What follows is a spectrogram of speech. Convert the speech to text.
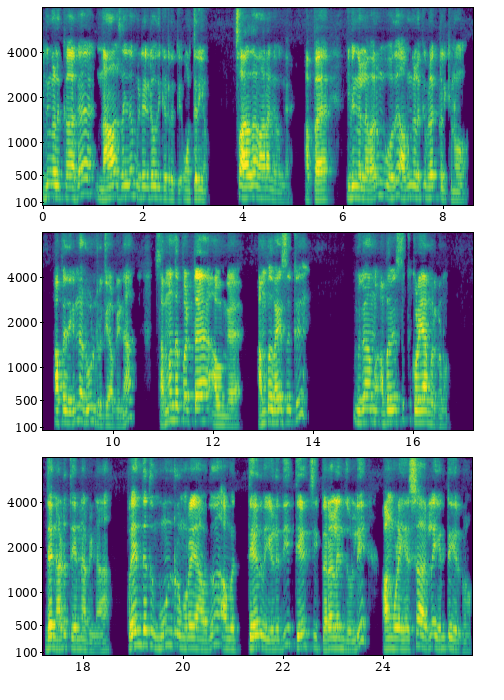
இவங்களுக்காக நாலு சதவீதம் இட இடஒதுக்கீடு இருக்கு. உங்களுக்கு தெரியும். ஸோ அததான் வராங்க இவங்க. அப்ப இவங்களில் வரும்போது அவங்களுக்கு விலக்கு அளிக்கணும். அப்போ இதுக்கு என்ன ரூல் இருக்கு அப்படின்னா, சம்மந்தப்பட்ட அவங்க 50 வயசுக்கு மிகாம 50 வயசுக்கு குறையாம இருக்கணும். தென் அடுத்து என்ன அப்படின்னா, குறைந்தது மூன்று முறையாவதும் அவங்க தேர்வை எழுதி தேர்ச்சி பெறலைன்னு சொல்லி அவங்களுடைய எஸ்ஆர்ல என்ட்ரி இருக்கணும்.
